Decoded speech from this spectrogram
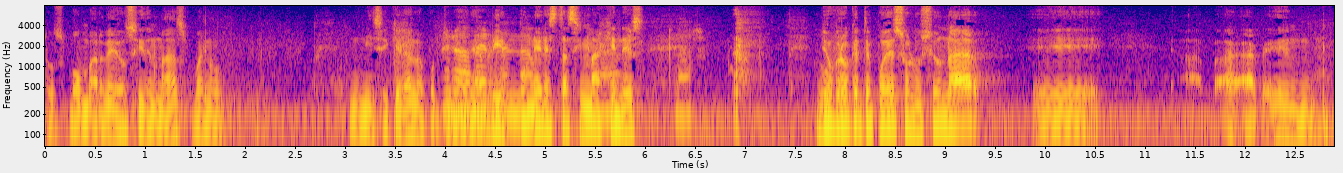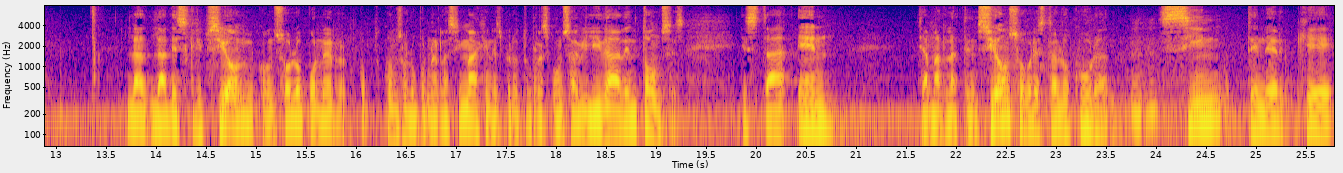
los bombardeos y demás, bueno, ni siquiera la oportunidad de abrir, poner estas imágenes Claro. yo creo que te puede solucionar eh, a- a- a- em, la, la descripción con solo, poner, con, solo poner las imágenes, pero tu responsabilidad entonces está en llamar la atención sobre esta locura sin tener que,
